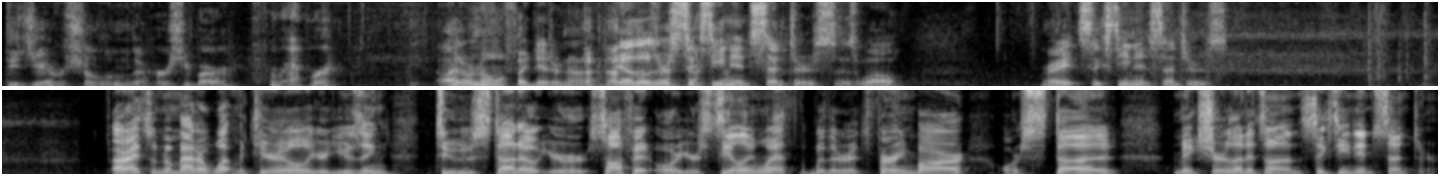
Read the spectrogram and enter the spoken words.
Did you ever show them the Hershey bar wrapper? I don't know if I did or not. Yeah, those are 16 inch centers as well. Right? 16 inch centers. All right, so no matter what material you're using to stud out your soffit or your ceiling with, whether it's furring bar or stud, make sure that it's on 16 inch center.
